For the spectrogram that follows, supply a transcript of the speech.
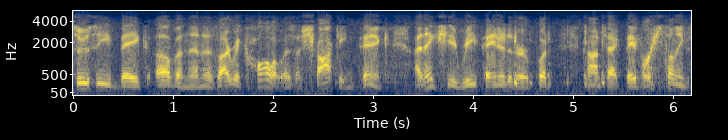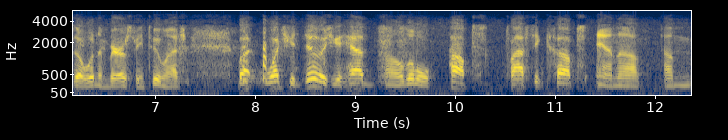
Susie Bake Oven, and as I recall, it was a shocking pink. I think she repainted it or put contact paper or something so it wouldn't embarrass me too much. But what you do is you had uh, little cups, plastic cups, and a, a,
